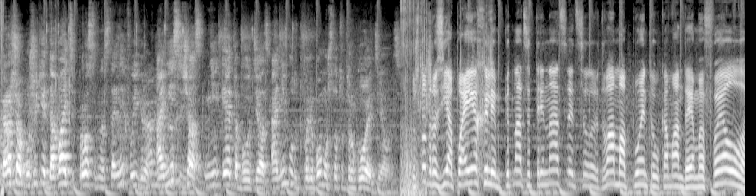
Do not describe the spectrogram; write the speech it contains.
Хорошо, мужики, давайте просто на остальных выиграем. Они сейчас не это будут делать, они будут по-любому что-то другое делать. Ну что, друзья, поехали. 15-13, целых два маппоинта у команды МФЛ.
